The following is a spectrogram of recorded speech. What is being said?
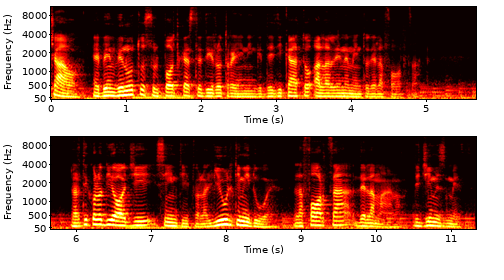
Ciao e benvenuto sul podcast di Row Training dedicato all'allenamento della forza. L'articolo di oggi si intitola Gli ultimi due, la forza della mano di Jim Smith.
